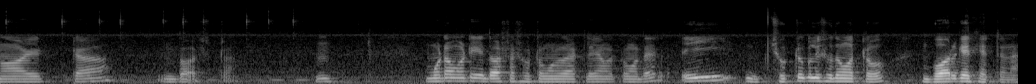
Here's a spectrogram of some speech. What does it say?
নয়টা, দশটা। হুম, মোটামুটি এই দশটা সূত্র মনে রাখলে আমার তোমাদের। এই সূত্রগুলি শুধুমাত্র বর্গের ক্ষেত্রে না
